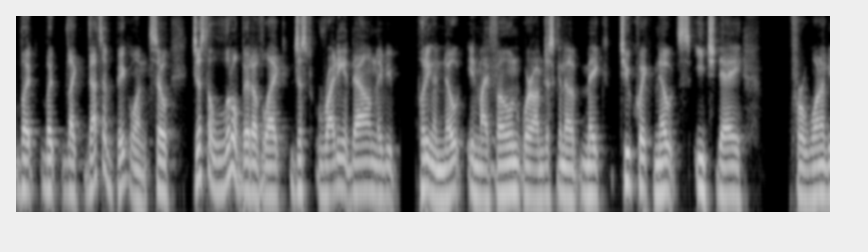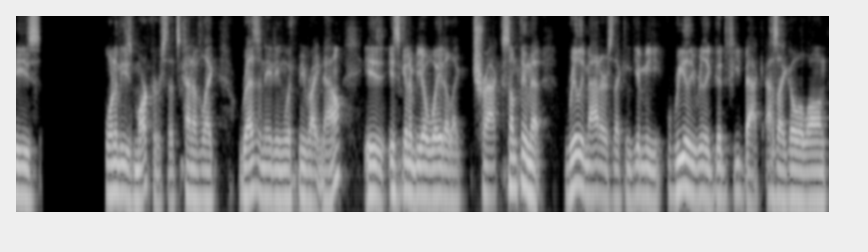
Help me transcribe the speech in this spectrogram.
But but like that's a big one. So just a little bit of like just writing it down, maybe putting a note in my phone where I'm just going to make two quick notes each day for one of these one of these markers that's kind of like resonating with me right now is is going to be a way to like track something that really matters that can give me really really good feedback as I go along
